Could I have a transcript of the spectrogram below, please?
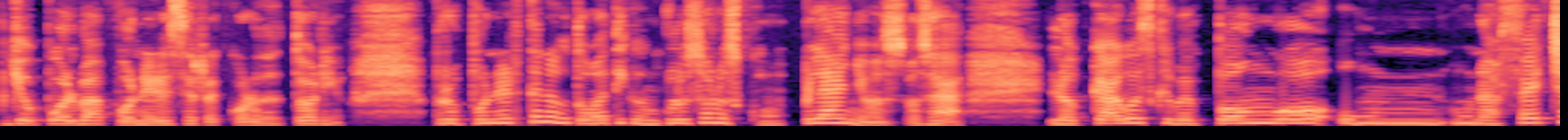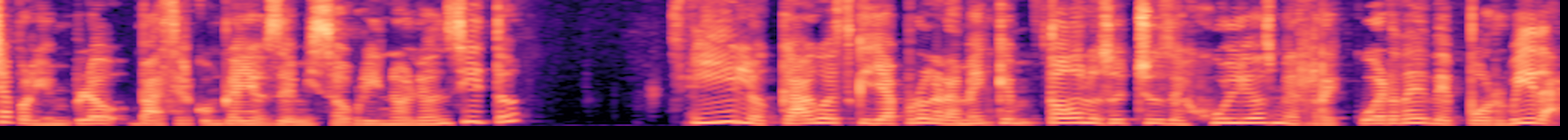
yo vuelva a poner ese recordatorio. Pero ponerte en automático incluso los cumpleaños. O sea, lo que hago es que me pongo una fecha, por ejemplo, va a ser cumpleaños de mi sobrino Leoncito y lo que hago es que ya programé que todos los 8 de julio me recuerde de por vida.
